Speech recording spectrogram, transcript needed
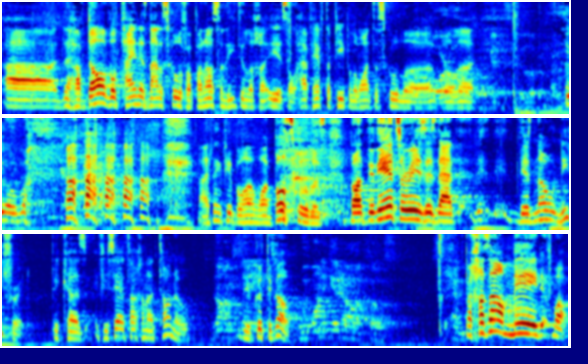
Abdallah. Uh, the Havdalah Voltaina is not a school for Panos, and the Yitin Lecha is. They'll have half the people who want the school uh, will. Uh, also, we'll get this to do it. you know, I think people want, want both schoolers. But the, the answer is, is that th- th- there's no need for it. Because if you say a Tachanat Tonu, No, you're good to go. We want to get it all close. And But Chazal made well.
